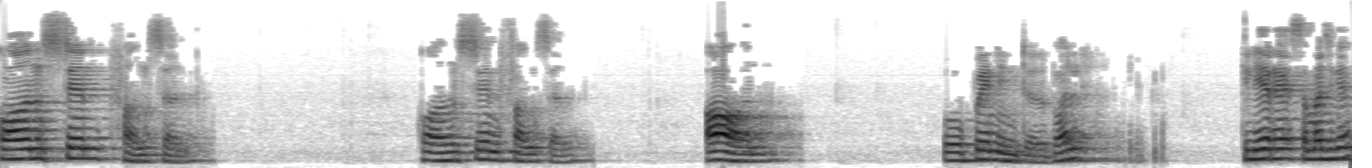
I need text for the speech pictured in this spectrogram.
constant function constant function on open interval clear है? समझ गए?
